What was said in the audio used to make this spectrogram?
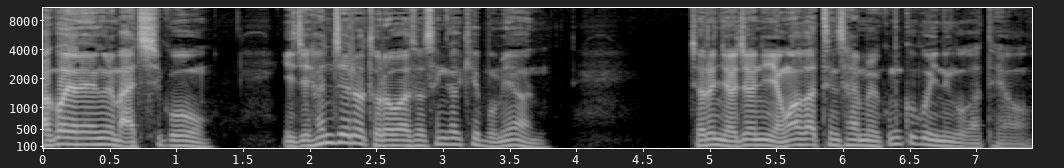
과거 여행을 마치고 이제 현재로 돌아와서 생각해 보면 저는 여전히 영화 같은 삶을 꿈꾸고 있는 것 같아요.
